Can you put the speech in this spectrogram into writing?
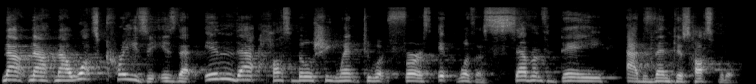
Now, now, now, what's crazy is that in that hospital she went to at first, it was a Seventh day Adventist hospital.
